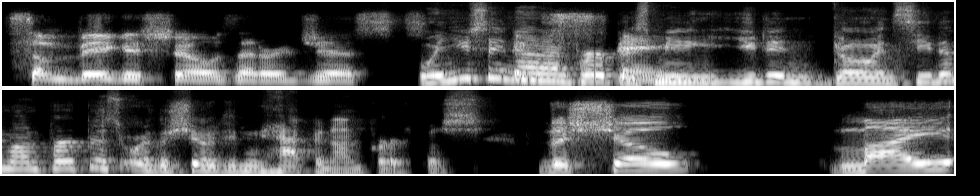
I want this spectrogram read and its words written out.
some Vegas shows that are just. When you say not on purpose, meaning you didn't go and see them on purpose, or the show didn't happen on purpose. the show my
